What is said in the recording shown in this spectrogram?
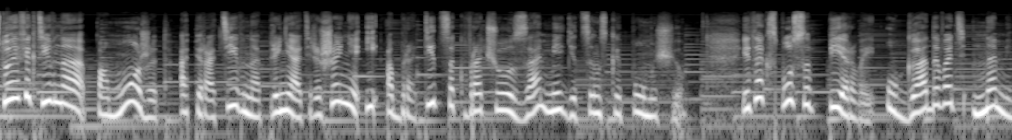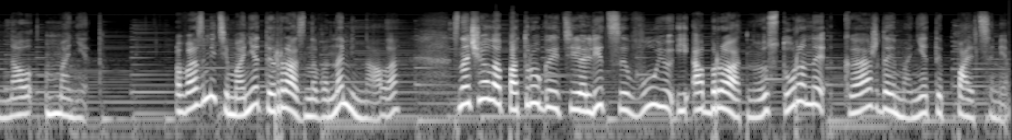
Что эффективно поможет оперативно принять решение и обратиться к врачу за медицинской помощью. Итак, способ первый – угадывать номинал монет. Возьмите монеты разного номинала. Сначала потрогайте лицевую и обратную стороны каждой монеты пальцами.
